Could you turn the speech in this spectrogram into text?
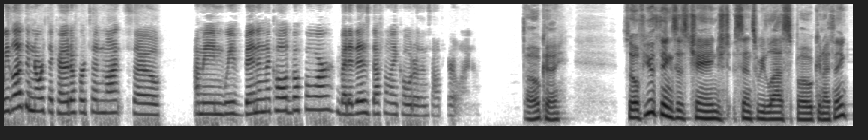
we lived in North Dakota for 10 months, so I mean, we've been in the cold before, but it is definitely colder than South Carolina. Okay. So a few things has changed since we last spoke, and I think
